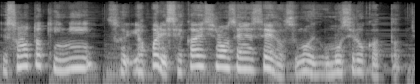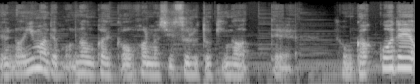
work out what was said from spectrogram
でその時にやっぱり世界史の先生がすごい面白かったっていうのは今でも何回かお話しする時があってそう学校で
